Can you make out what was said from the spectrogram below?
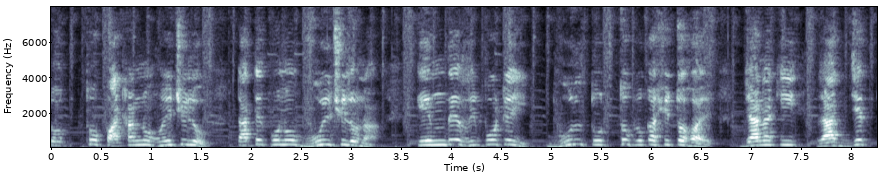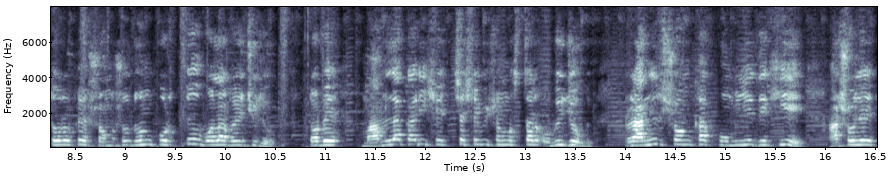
তথ্য পাঠানো হয়েছিল তাতে কোনো ভুল ছিল না। কেন্দ্রের রিপোর্টেই ভুল তথ্য প্রকাশিত হয়, যা নাকি রাজ্যের তরফে সংশোধন করতেও বলা হয়েছিল। তবে মামলাকারী স্বেচ্ছাসেবী সংস্থার অভিযোগ প্রাণীর সংখ্যা কমিয়ে দেখিয়ে আসলে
